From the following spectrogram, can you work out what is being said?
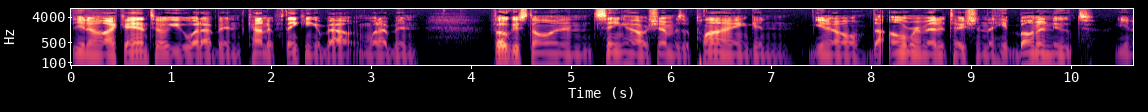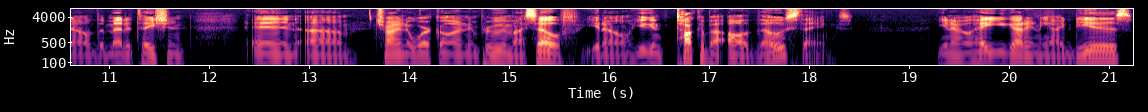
you know, I can tell you what I've been kind of thinking about and what I've been focused on and seeing how Hashem is applying and, you know, the Omer meditation, the Hitbonenut, you know, the meditation and um, trying to work on improving myself, you know, you can talk about all those things. You know, hey, you got any ideas?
